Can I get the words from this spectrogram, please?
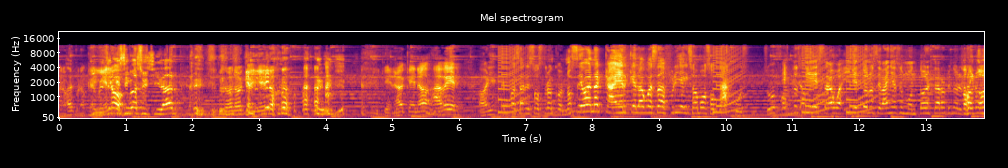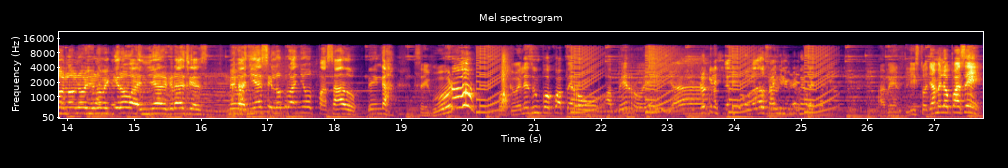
Pero, Ah, pero yo que hielo. que se iba a suicidar. No, no, que hay hielo. que no, que no. A ver, ahorita hay que pasar esos troncos. No se van a caer que el agua está fría y somos otakus. Somos Esto familia. sí es agua. Y Beto no se baña hace un montón, está rompiendo el No, no, no, no, yo no me quiero bañar, gracias. Me bañé hace el otro año pasado. Venga. ¿Seguro? Porque hueles un poco a perro, a perro, eh. Ya. Creo que les dos años. A ver, listo, ya me lo pasé.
